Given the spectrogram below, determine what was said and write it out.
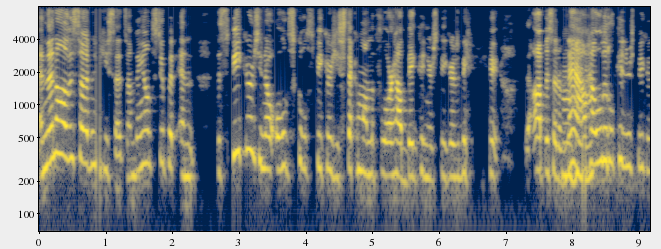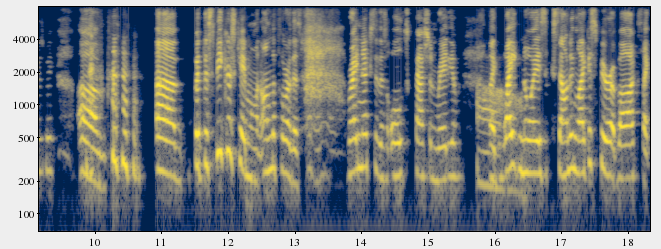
And then all of a sudden he said something else stupid. And the speakers, you know, old school speakers, you stick them on the floor. How big can your speakers be? the opposite of mm-hmm. now. How little can your speakers be? Um, uh, but the speakers came on on the floor this, right next to this old fashioned radio, oh. like white oh. noise sounding like a spirit box. Like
